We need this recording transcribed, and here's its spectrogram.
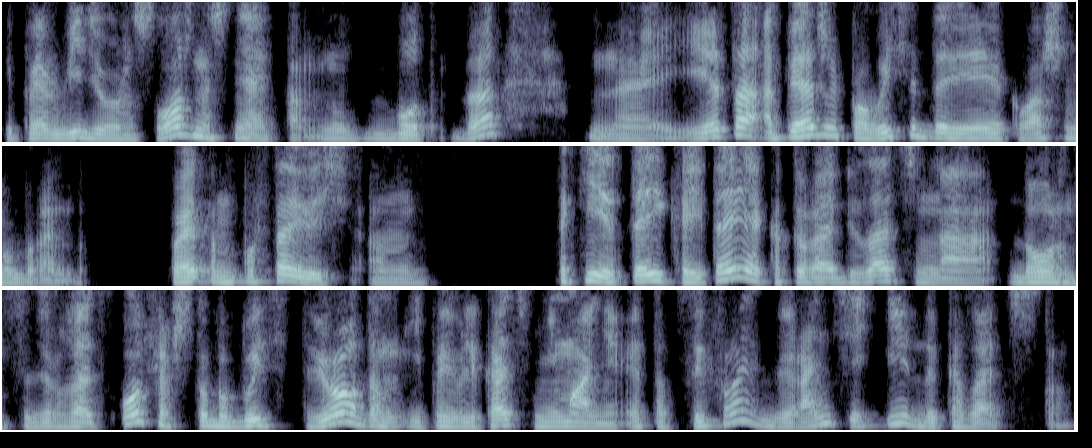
и прям видео уже сложно снять, там, ну, бот, да, э, и это, опять же, повысит доверие к вашему бренду. Поэтому, повторюсь, такие три критерия, которые обязательно должен содержать офер, чтобы быть твердым и привлекать внимание. Это цифры, гарантии и доказательства.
